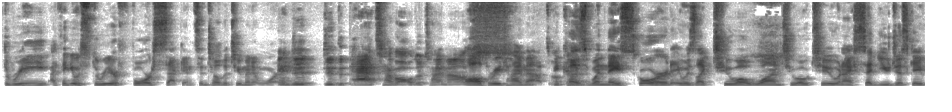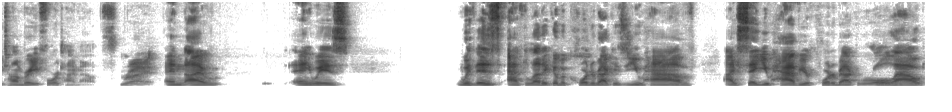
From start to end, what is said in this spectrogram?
three, I think it was three or four seconds until the two minute warning. And did did the Pats have all their timeouts? all three timeouts because when they scored, it was like 201, 202, and I said you just gave Tom Brady four timeouts. Right. And I, anyways, with as athletic of a quarterback as you have, I say you have your quarterback roll out.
